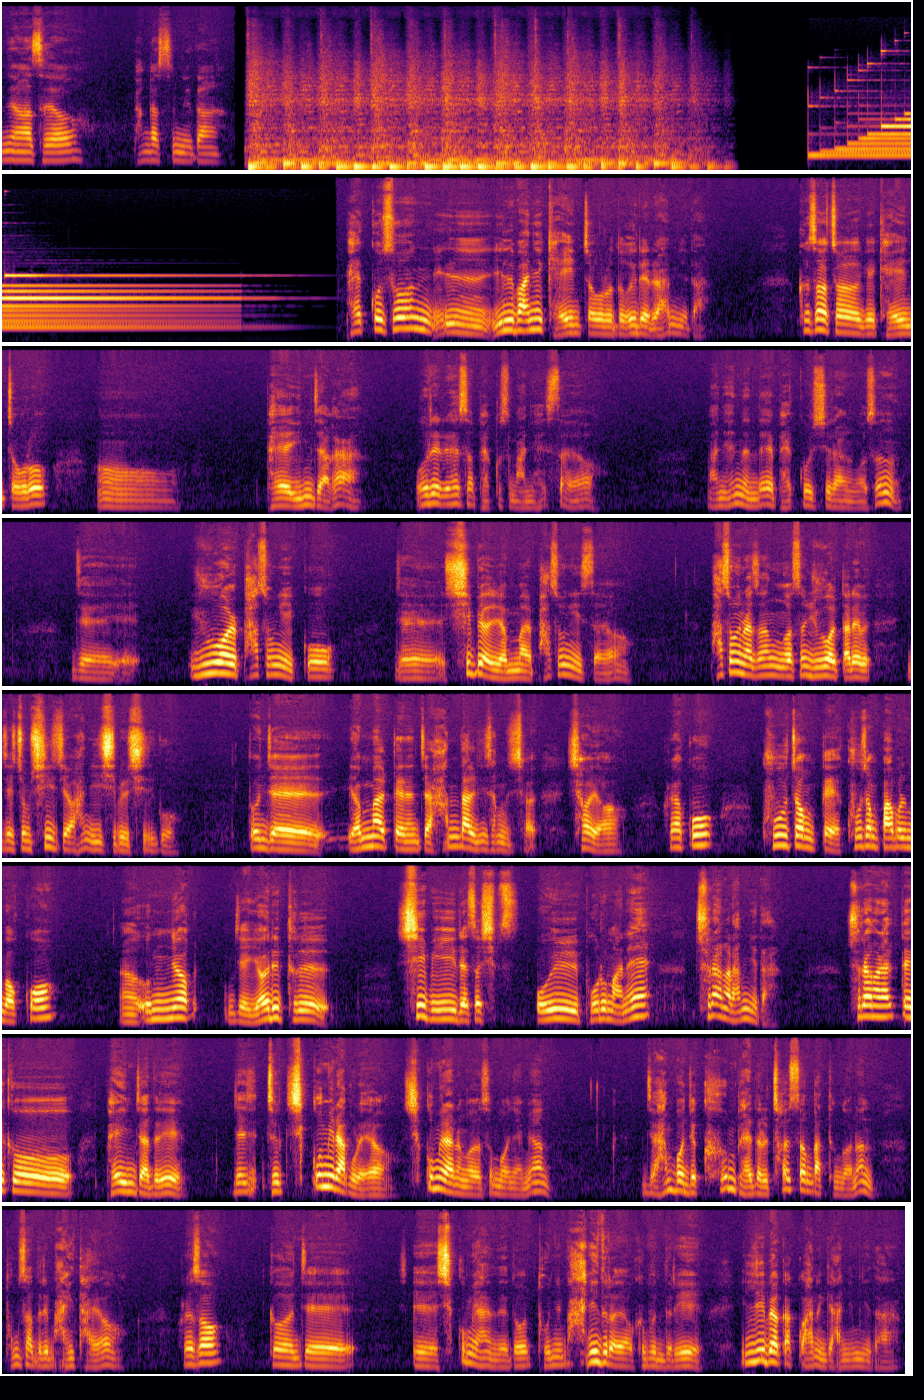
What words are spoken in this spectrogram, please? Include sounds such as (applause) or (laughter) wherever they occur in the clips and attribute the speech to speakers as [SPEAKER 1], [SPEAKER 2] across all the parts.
[SPEAKER 1] 안녕하세요. 반갑습니다. 일- 일반이 개인적으로도 의뢰를 합니다. 그래서 저기 개인적으로 어, 배 임자가 의뢰를 해서 백굿을 많이 했어요. 많이 했는데 백굿이라는 것은 이제 6월 파송이 있고 이제 12월 연말 파송이 있어요. 파송이라는 것은 6월 달에 이제 좀 쉬죠. 한 20일 쉬고. 또 이제 연말 때는 이제 한 달 이상 쉬, 쉬어요. 그래갖고 구정 때 구정밥을 먹고 어, 음력 이제 열이틀 12일에서 15일 보름 안에 출항을 합니다. 출항을 할 때 그 배임자들이 이제 즉 식구미라고 그래요. 식구미라는 것은 뭐냐면 이제 한번 이제 큰 배들 철선 같은 거는 동사들이 많이 타요. 그래서 그 이제 예, 식구미 하는데도 돈이 많이 들어요. 그분들이 1, 200 갖고 하는 게 아닙니다.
